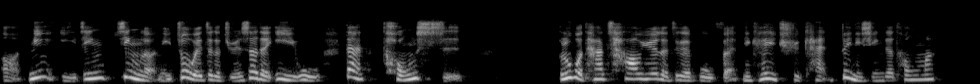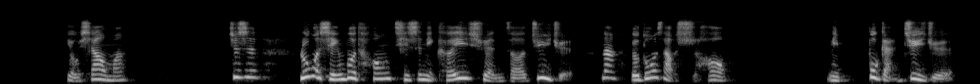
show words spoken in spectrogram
呃，你已经尽了你作为这个角色的义务，但同时，如果他超越了这个部分，你可以去看，对你行得通吗？有效吗？就是如果行不通，其实你可以选择拒绝。那有多少时候你不敢拒绝？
